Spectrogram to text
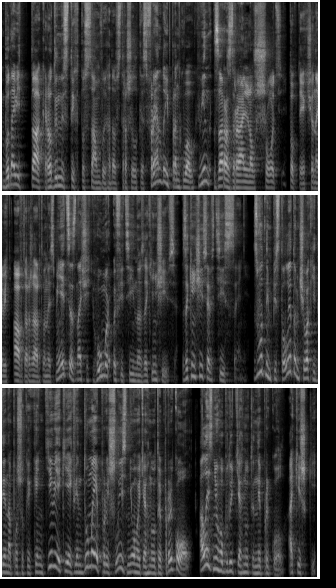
Бо навіть так, родини з тих, хто сам вигадав страшилки з френду і пранкував Квін, зараз реально в шоці. Тобто, якщо навіть автор жарту не сміється, значить гумор офіційно закінчився. Закінчився в цій сцені. З водним пістолетом чувак йде на пошуки кентів, які, як він думає, прийшли з нього тягнути прикол. Але з нього будуть тягнути не прикол, а кішки.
